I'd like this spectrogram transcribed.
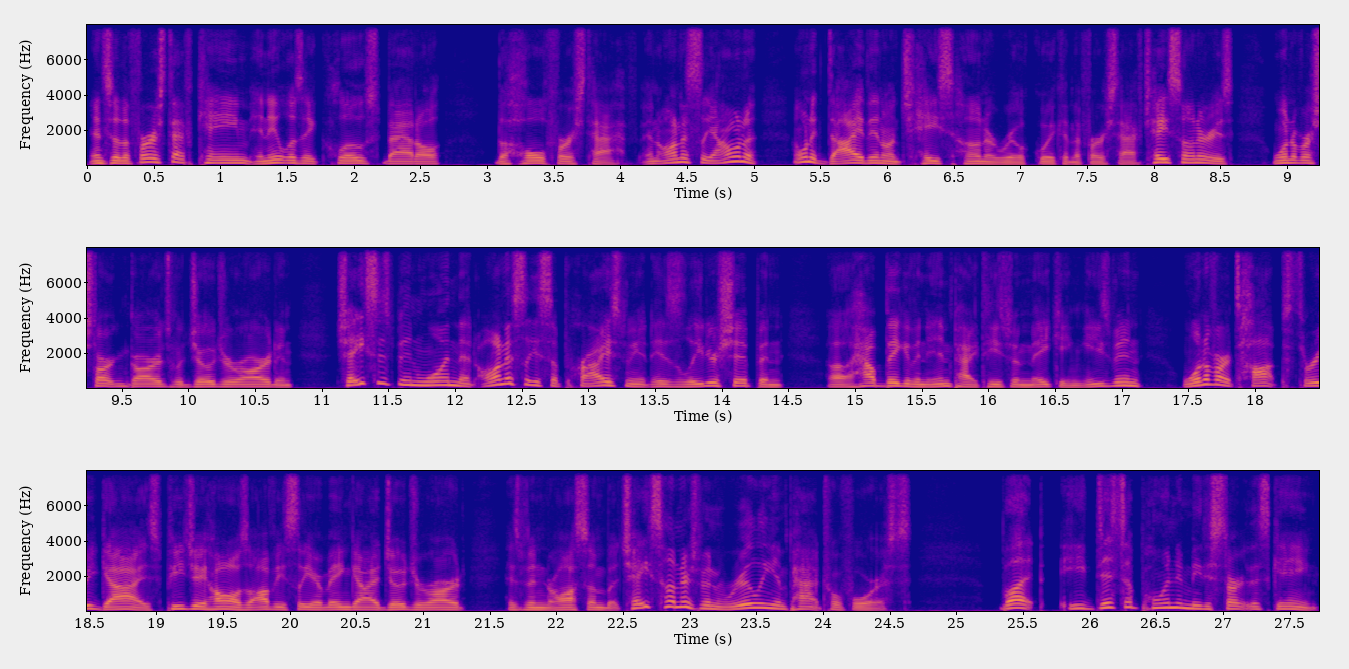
And so the first half came and it was a close battle the whole first half. And honestly, I want to I want to dive in on Chase Hunter real quick in the first half. Chase Hunter is one of our starting guards with Joe Girard and Chase has been one that honestly surprised me at his leadership and uh, how big of an impact he's been making. He's been one of our top three guys. PJ Hall is obviously our main guy. Joe Girard has been awesome, but Chase Hunter's been really impactful for us. But he disappointed me to start this game.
